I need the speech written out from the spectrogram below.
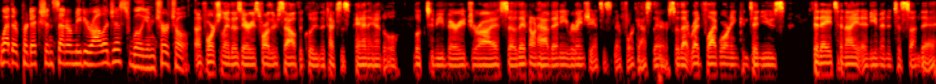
Weather Prediction Center meteorologist William Churchill. Unfortunately, those areas farther south, including the Texas panhandle, look to be very dry, so they don't have any rain chances in their forecast there. So that red flag warning continues today, tonight, and even into Sunday.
